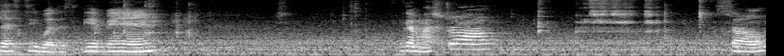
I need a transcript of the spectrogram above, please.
Let's see what it's giving. Got my straw. So,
